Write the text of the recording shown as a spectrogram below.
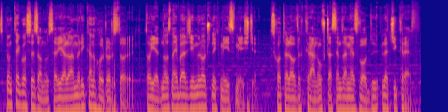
z piątego sezonu serialu American Horror Story. To jedno z najbardziej mrocznych miejsc w mieście. Z hotelowych kranów czasem zamiast wody leci krew.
